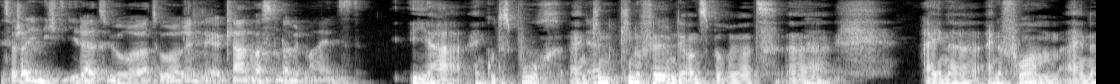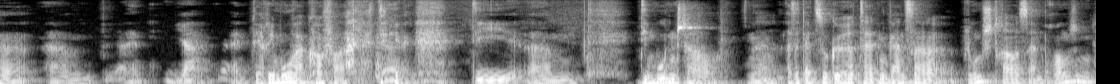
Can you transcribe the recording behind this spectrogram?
ist wahrscheinlich nicht jeder Zuhörer, Zuhörerin klar, was du damit meinst. Ja, ein gutes Buch, ein ja. Kinofilm, der uns berührt. Äh, ja. eine, eine Form, eine, ähm, ein, ja, ein, der Remover-Koffer, ja. die, die, ähm, die Modenschau. Ne? Also dazu gehört halt ein ganzer Blumenstrauß an Branchen.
